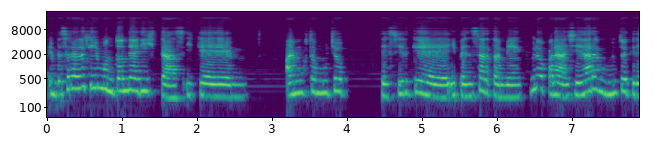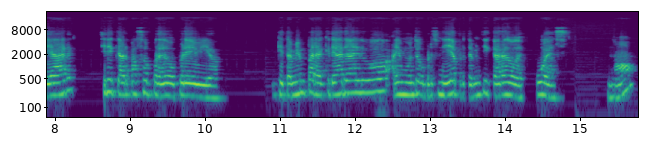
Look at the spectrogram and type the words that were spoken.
empezar a ver que hay un montón de aristas y que a mí me gusta mucho decir que, y pensar también, que uno para llegar al momento de crear tiene que haber pasado por algo previo. Que también para crear algo hay un momento que aparece una idea, pero también tiene que haber algo después, ¿no?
